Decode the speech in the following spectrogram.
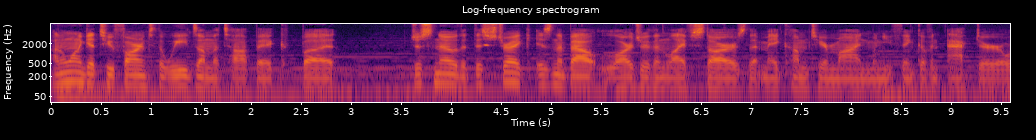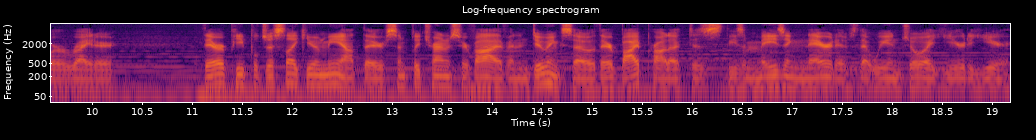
I don't want to get too far into the weeds on the topic, but just know that this strike isn't about larger than life stars that may come to your mind when you think of an actor or a writer. There are people just like you and me out there simply trying to survive, and in doing so, their byproduct is these amazing narratives that we enjoy year to year.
